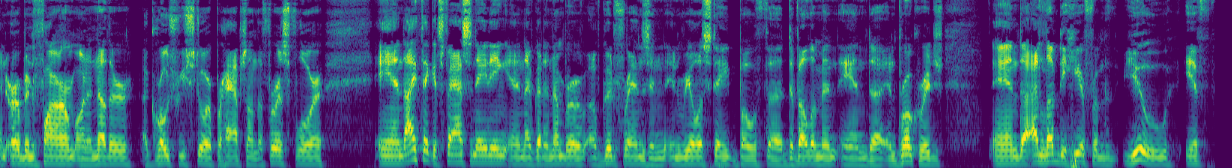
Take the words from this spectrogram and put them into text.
an urban farm on another, a grocery store perhaps on the first floor. And I think it's fascinating, and I've got a number of, of good friends in, in real estate, both uh, development and uh, and brokerage. And uh, I'd love to hear from you if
